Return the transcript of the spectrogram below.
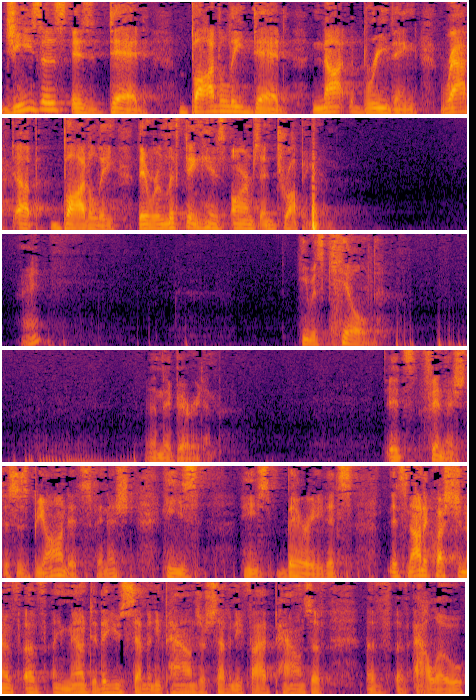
Jesus is dead, bodily dead, not breathing, wrapped up bodily. They were lifting his arms and dropping him. Right? He was killed. And they buried him. It's finished. This is beyond it's finished. He's, he's buried. It's, it's not a question of, of, you know, did they use 70 pounds or 75 pounds of, of, of aloe?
